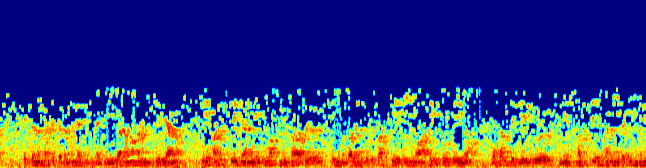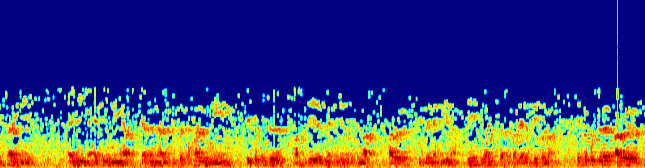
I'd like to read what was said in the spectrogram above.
එතනම එතනම නැති නැති යනවා අනිත්‍ය යනවා. ඒ අනිත්‍ය කියන්නේ දුක් නිසාද? එහෙම බලනකොට පස්සේ තියෙනවා හේතු දෙනවා මොකක්ද හේතුව? මේ ශබ්දයේ කනේ වැටීම නිසායි මේ ඇලීම ඇති වුණේ එතන සිත පහළ වුණේ එතකොට සත්‍ය නැති වෙනකොටම අර සිත නැති වෙනවා. හේතුවයි ප්‍රතිඵලයයි දෙකම. එතකොට අර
